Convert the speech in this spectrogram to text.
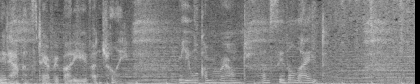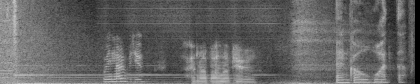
It happens to everybody eventually. You will come around and see the light. We love you. I love all of you. And go, what the f?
